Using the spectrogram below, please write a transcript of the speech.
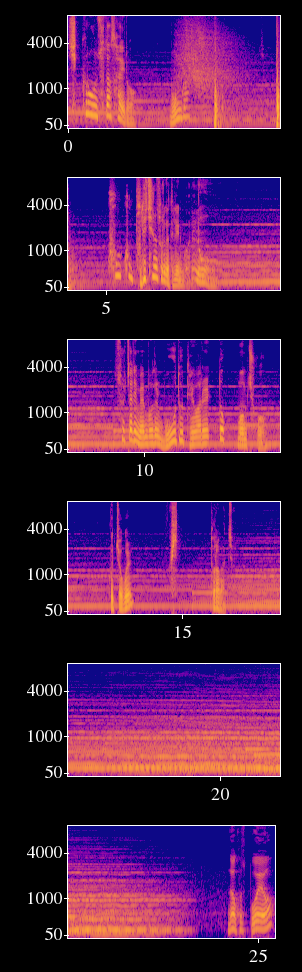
시끄러운 수다 사이로 뭔가 쿵쿵 부딪히는 소리가 들리는 거예요. 어. 술자리 멤버들 모두 대화를 뚝 멈추고 그쪽을 휙 돌아봤죠. 누나 거기서 뭐해요?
